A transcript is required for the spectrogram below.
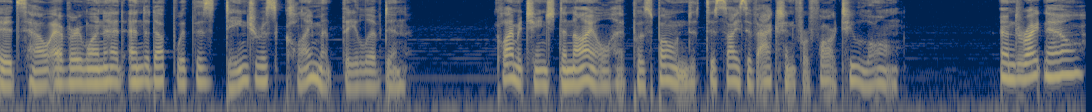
It's how everyone had ended up with this dangerous climate they lived in. Climate change denial had postponed decisive action for far too long. And right now,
